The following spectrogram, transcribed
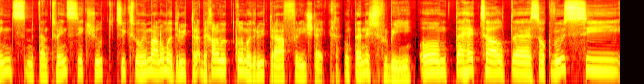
Twins, mit dem Twin-Stick-Shooter-Zeugs, wo man immer nur drei, Tre- man kann wirklich nur drei Treffer einstecken. Und dann ist es vorbei. Und dann hat es halt äh, so gewisse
